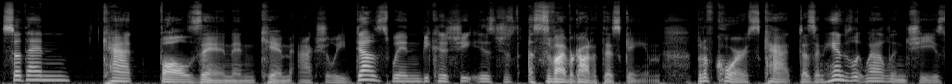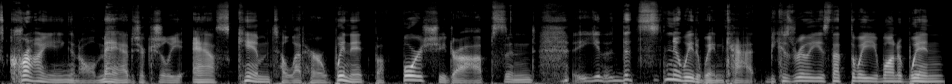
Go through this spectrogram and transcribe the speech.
So then, Kat falls in and Kim actually does win because she is just a survivor god at this game. But of course, Kat doesn't handle it well and she's crying and all mad. She actually asks Kim to let her win it before she drops and you know, that's no way to win, Kat, because really is that the way you want to win?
